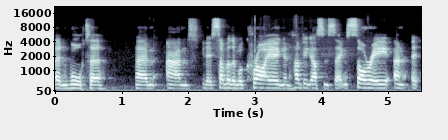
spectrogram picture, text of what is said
and water, um, and you know some of them were crying and hugging us and saying sorry. And it,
